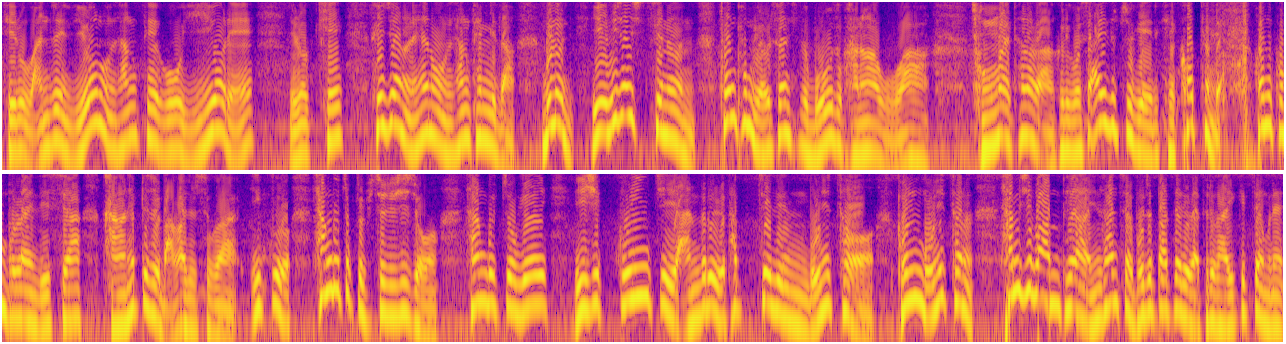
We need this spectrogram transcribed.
뒤로 완전히 뉘어놓은 상태고 2열에 이렇게 회전을 해놓은 상태입니다. 물론 이 회전 시트는 통풍 열선 시트 모두 가능하고 와 정말 편하다. 그리고 사이드 쪽에 이렇게 커튼 honeycomb 블라인드 있어야 강한 햇빛을 막아줄 수가 있고요. 상부 쪽도 비춰주시죠. 상부 쪽에 29인치 안드로이드 탑재된 모니터 본 모니터는 30A 인산철 보조 배터리가 들어가 있기 때문에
